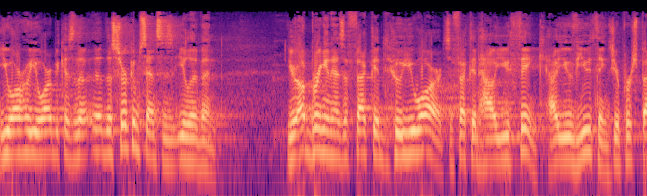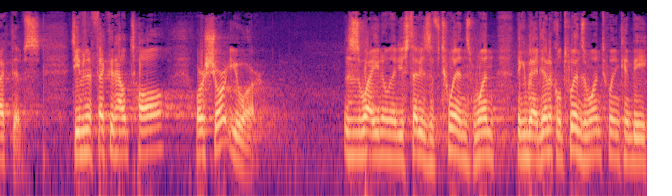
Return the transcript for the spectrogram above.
You are who you are because the, the circumstances that you live in. Your upbringing has affected who you are. It's affected how you think, how you view things, your perspectives. It's even affected how tall or short you are. This is why, you know, when they do studies of twins, one, they can be identical twins, and one twin can be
